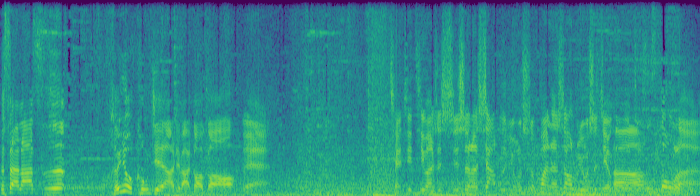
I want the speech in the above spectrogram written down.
这塞拉斯很有空间啊，这把高高。对。前期 T1 是牺牲了下路的优势，换了上路优势，结果就是送了。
